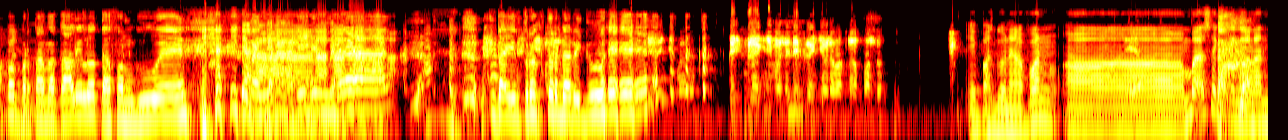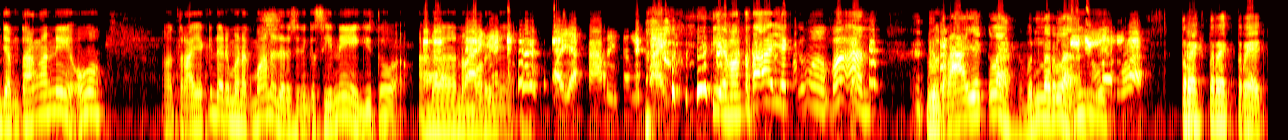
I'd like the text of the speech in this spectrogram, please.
Apa pertama kali lu telepon gue? Nanyain ya. Minta instruktur dari gue. Dia bilang gimana? Dia bilang gimana waktu telepon tuh? Eh pas gue nelpon, eh Mbak saya ketinggalan jam tangan nih. Oh, eh, trayeknya dari mana ke mana dari sini ke sini gitu ada nomor ini Kayak hari kali tai. iya emang trayek emang apaan Lu trayek lah, bener lah. Tujuan lah. Trek trek trek.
